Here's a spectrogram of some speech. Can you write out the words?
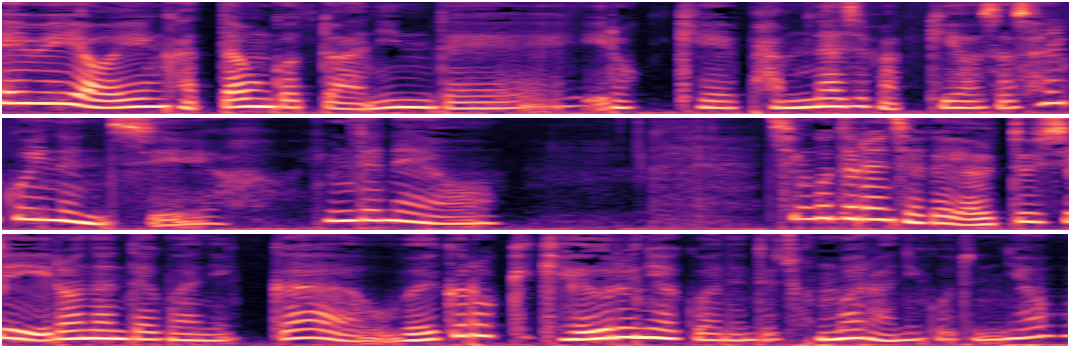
해외여행 갔다 온 것도 아닌데 이렇게 밤낮이 바뀌어서 살고 있는지 힘드네요. 친구들은 제가 12시에 일어난다고 하니까 왜 그렇게 게으르냐고 하는데 정말 아니거든요.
